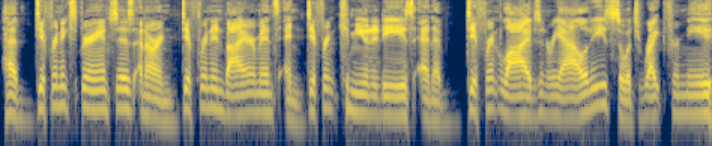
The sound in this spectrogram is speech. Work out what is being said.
have different experiences and are in different environments and different communities and have different lives and realities. So what's right for me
